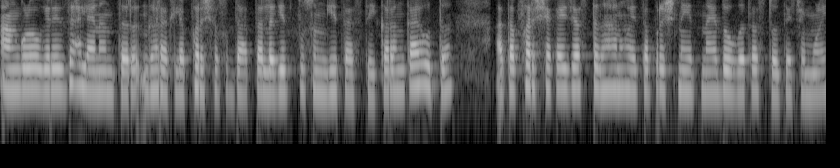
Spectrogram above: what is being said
आंघोळ वगैरे झाल्यानंतर घरातल्या फरशासुद्धा आता लगेच पुसून घेत असते. कारण काय होतं आता फरशा काही जास्त घाण व्हायचा प्रश्न येत नाही दोघंच असतो त्याच्यामुळे.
